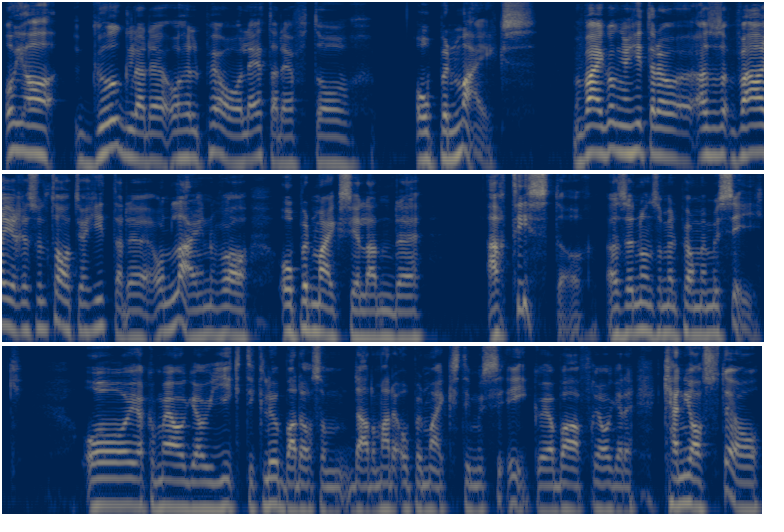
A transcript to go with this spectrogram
Och jag googlade och höll på och letade efter open mics. Men varje gång jag hittade, alltså varje resultat jag hittade online var open mics gällande artister. Alltså någon som höll på med musik. Och jag kommer ihåg, jag gick till klubbar då som, där de hade open mics till musik och jag bara frågade, kan jag stå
